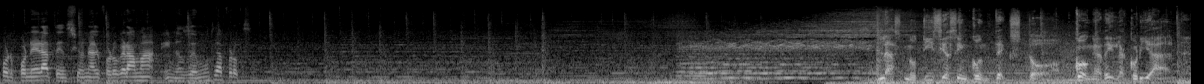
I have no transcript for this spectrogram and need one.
por poner atención al programa y nos vemos la próxima. Las noticias en contexto con Adela Coriad.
